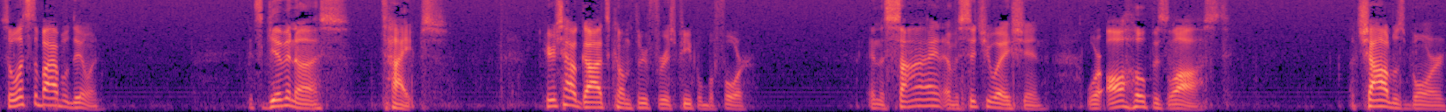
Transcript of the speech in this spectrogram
So what's the Bible doing? It's given us types. Here's how God's come through for his people before. In the sign of a situation where all hope is lost, a child was born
